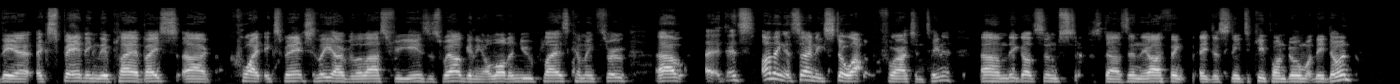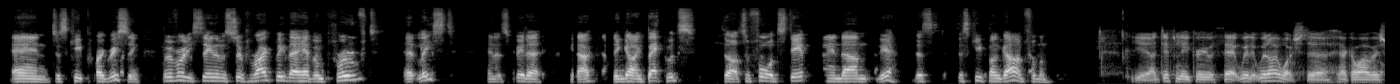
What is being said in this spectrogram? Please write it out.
they're expanding their player base uh, quite exponentially over the last few years as well, getting a lot of new players coming through. Uh, it's I think it's only still up for Argentina. Um, they got some superstars in there. I think they just need to keep on doing what they're doing and just keep progressing. We've already seen them in Super Rugby; they have improved at least, and it's better, you know, than going backwards. So it's a forward step, and um, yeah, just just keep on going for them. Yeah, I definitely agree with that. When, when I watch the Jaguares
